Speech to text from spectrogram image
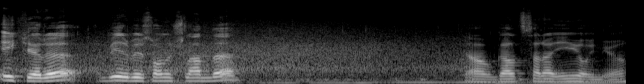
İlk yarı 1-1 sonuçlandı. Ya Galatasaray iyi oynuyor.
